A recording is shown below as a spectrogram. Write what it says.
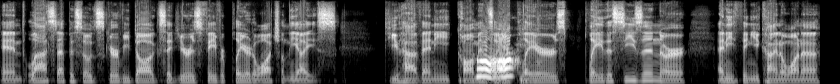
And last episode, Scurvy Dog said you're his favorite player to watch on the ice. Do you have any comments Aww. on your players' play this season, or anything you kind of want to,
